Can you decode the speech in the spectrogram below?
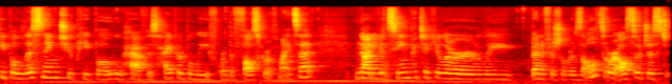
people listening to people who have this hyper belief or the false growth mindset, not even seeing particularly beneficial results, or also just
